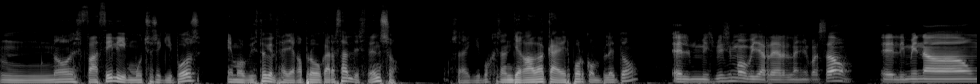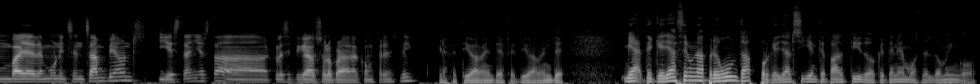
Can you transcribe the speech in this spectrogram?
mm, no es fácil y muchos equipos hemos visto que les ha llegado a provocar hasta el descenso. O sea, equipos que se han llegado a caer por completo. El mismísimo Villarreal el año pasado. Elimina a un Bayern de Múnich en Champions y este año está clasificado solo para la Conference League. Efectivamente, efectivamente. Mira, te quería hacer una pregunta, porque ya el siguiente partido que tenemos del domingo,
